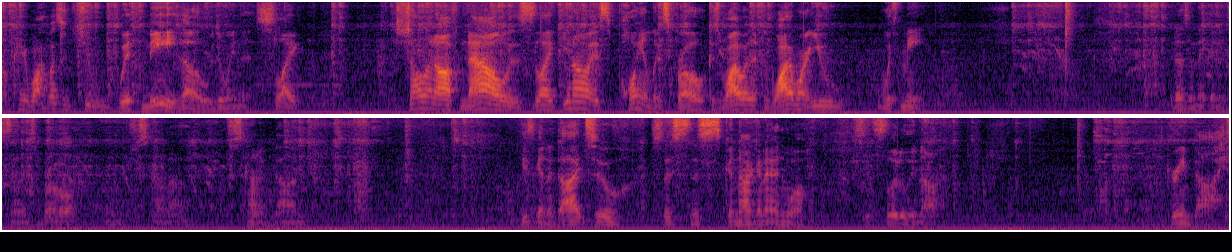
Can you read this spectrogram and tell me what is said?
Okay, why wasn't you with me though doing this? Like, showing off now is like, you know, it's pointless, bro. Cause why wasn't? Why weren't you with me? It doesn't make any sense, bro. I'm just kind of, just kind of done. He's gonna die too. So this, this is not gonna end well. It's, it's literally not. Green died.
